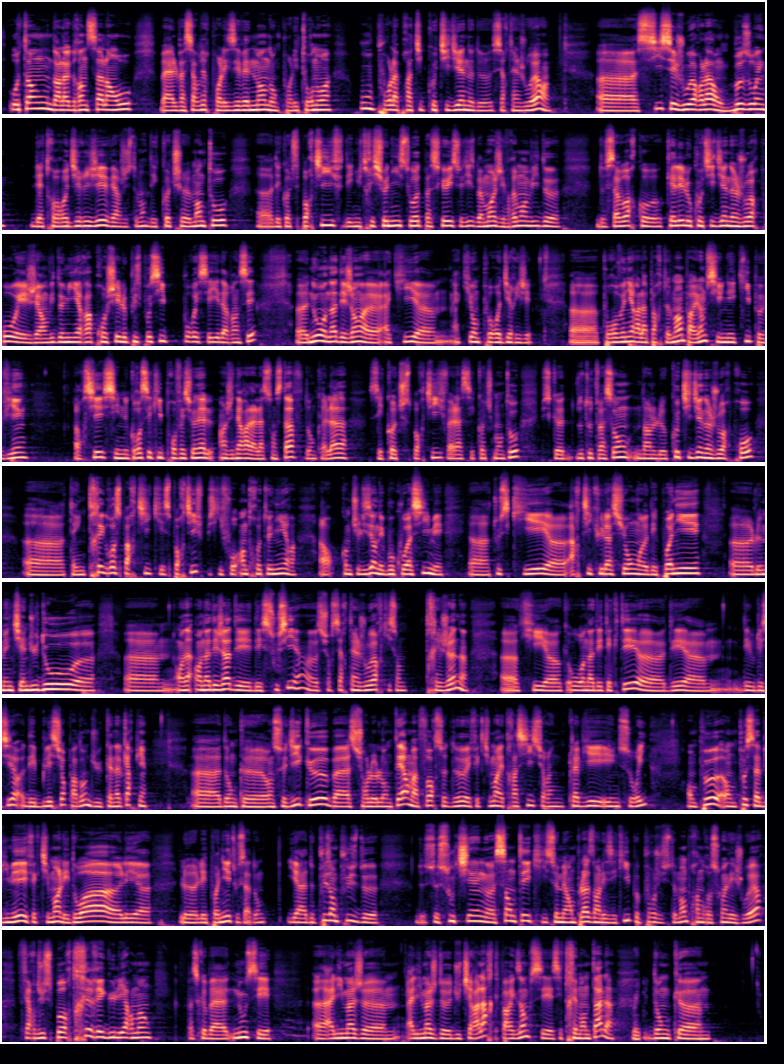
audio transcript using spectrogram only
autant dans la grande salle en haut, bah, elle va servir pour les événements, donc pour les tournois ou pour la pratique quotidienne de certains joueurs. Euh, si ces joueurs-là ont besoin d'être redirigés vers justement des coachs mentaux, euh, des coachs sportifs, des nutritionnistes ou autres, parce qu'ils se disent, bah, moi j'ai vraiment envie de, de savoir quel est le quotidien d'un joueur pro et j'ai envie de m'y rapprocher le plus possible pour essayer d'avancer. Euh, nous, on a des gens à, qui, à qui on peut rediriger. pour revenir à l'appartement, par exemple, si une équipe vient alors si c'est une grosse équipe professionnelle, en général, elle a son staff, donc elle a ses coachs sportifs, elle a ses coachs mentaux, puisque de toute façon, dans le quotidien d'un joueur pro, euh, tu as une très grosse partie qui est sportive, puisqu'il faut entretenir, alors comme tu le disais, on est beaucoup assis, mais euh, tout ce qui est euh, articulation des poignets, le maintien du dos, on a, déjà des, soucis hein, sur certains joueurs qui sont très jeunes, qui, où on a détecté des, des, blessures, des blessures pardon, du canal carpien. Euh, donc euh, on se dit que bah, sur le long terme, à force de effectivement être assis sur un clavier et une souris, on peut, on peut s'abîmer effectivement les doigts, euh, les, les poignets, tout ça. Donc il y a de plus en plus de, de ce soutien santé qui se met en place dans les équipes pour justement prendre soin des joueurs, faire du sport très régulièrement, parce que bah, nous, c'est à l'image à l'image du tir à l'arc, par exemple, c'est très mental. Donc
